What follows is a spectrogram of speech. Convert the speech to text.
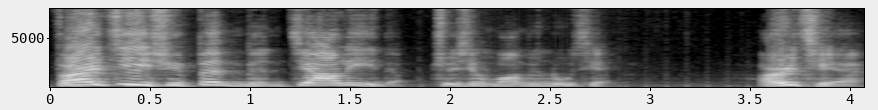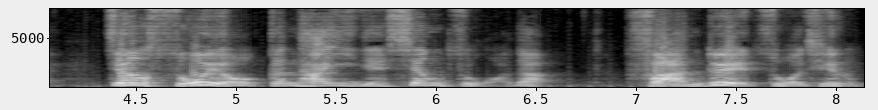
反而继续笨本加厉地执行亡命路线，而且将所有跟他意见相左的、反对左倾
